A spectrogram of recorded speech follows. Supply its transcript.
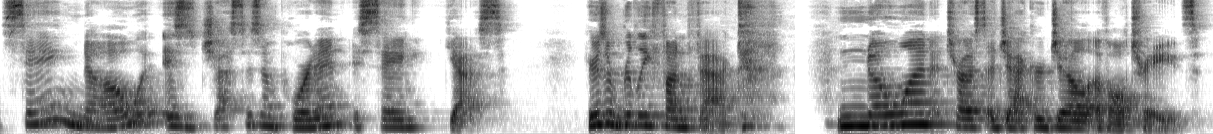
saying no is just as important as saying yes. Here's a really fun fact. No one trusts a Jack or Jill of all trades.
